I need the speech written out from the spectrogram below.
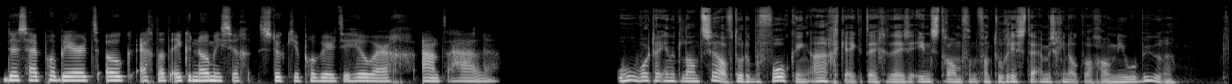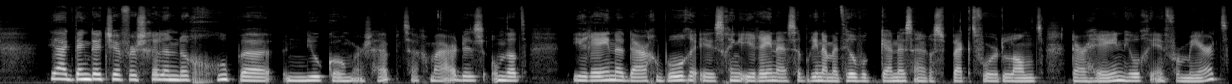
Dus hij probeert ook echt dat economische stukje probeert hij heel erg aan te halen. Hoe wordt er in het land zelf door de bevolking aangekeken tegen deze instroom van, van toeristen en misschien ook wel gewoon nieuwe buren? Ja, ik denk dat je verschillende groepen nieuwkomers hebt, zeg maar. Dus omdat Irene daar geboren is, gingen Irene en Sabrina met heel veel kennis en respect voor het land daarheen, heel geïnformeerd.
